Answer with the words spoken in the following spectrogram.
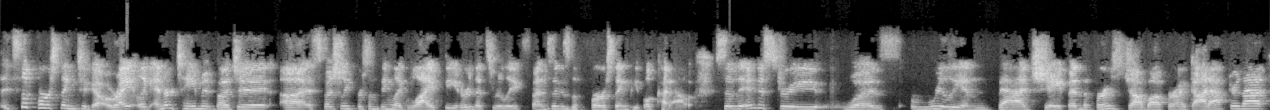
it's the first thing to go, right? Like entertainment budget, uh, especially for something like live theater that's really expensive, is the first thing people cut out. So the industry was really in bad shape. And the first job offer I got after that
